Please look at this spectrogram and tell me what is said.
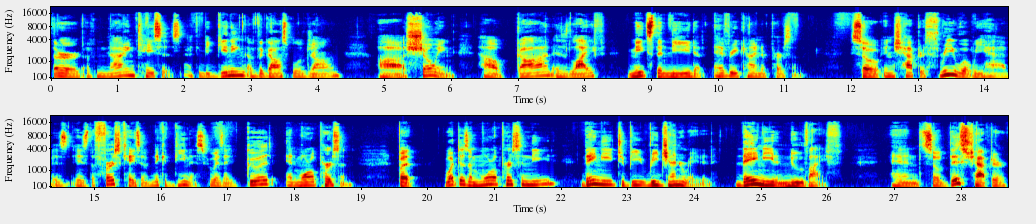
third of nine cases at the beginning of the Gospel of John, uh, showing how God as life meets the need of every kind of person. So in chapter three, what we have is, is the first case of Nicodemus, who is a good and moral person. But what does a moral person need? They need to be regenerated. They need a new life. And so this chapter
